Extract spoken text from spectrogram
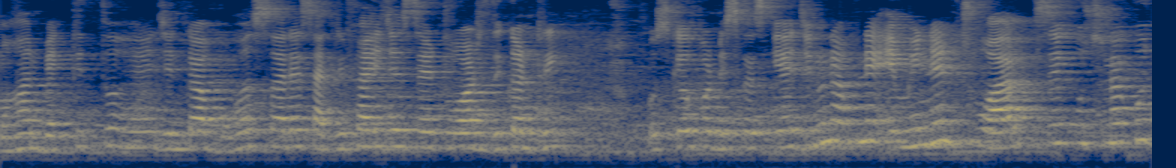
महान व्यक्तित्व हैं, जिनका बहुत सारे सेक्रीफाइजेस है टुवार्ड्स द कंट्री उसके ऊपर डिस्कस किया है। जिन्होंने अपने एमिनेंट वर्क से कुछ ना कुछ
